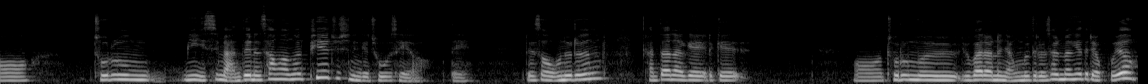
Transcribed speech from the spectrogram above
어, 졸음이 있으면 안 되는 상황을 피해 주시는 게 좋으세요. 네. 그래서 오늘은 간단하게 이렇게 어, 졸음을 유발하는 약물들을 설명해 드렸고요.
